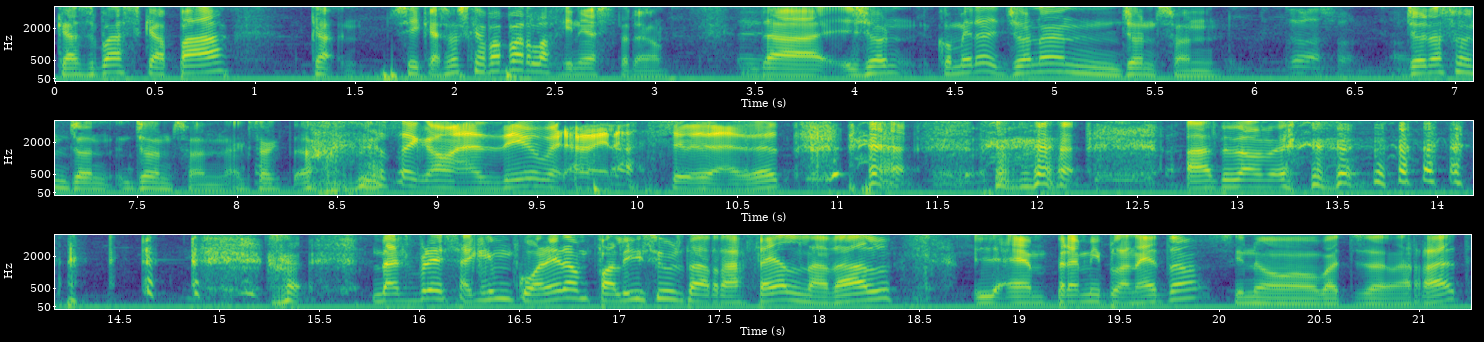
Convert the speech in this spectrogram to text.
que es va escapar que, sí, que es va escapar per la finestra de John, com era? Jonan Johnson Zona són. Jonathan John, Johnson, exacte. No sé com es diu, però bé, la ciutat. ah, totalment. Després seguim quan érem feliços de Rafael Nadal, en Premi Planeta, si no vaig errat,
